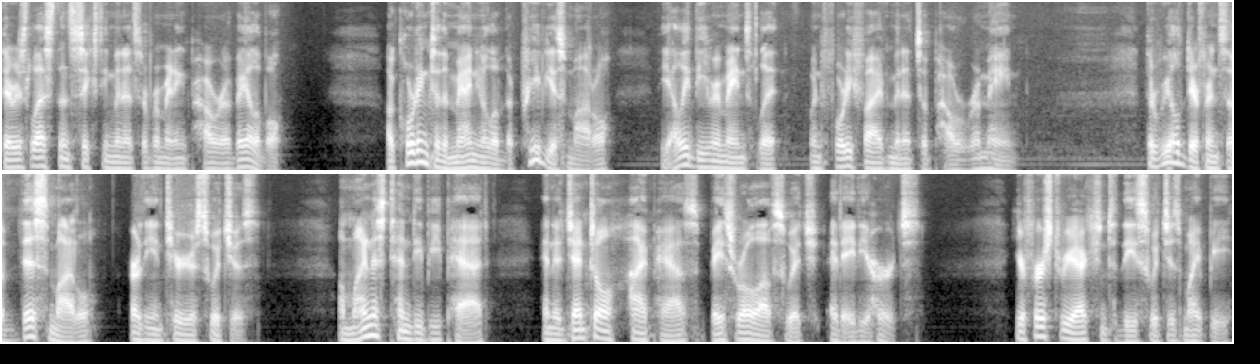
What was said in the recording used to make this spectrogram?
there is less than 60 minutes of remaining power available. According to the manual of the previous model, the LED remains lit when 45 minutes of power remain. The real difference of this model are the interior switches. A minus 10 dB pad and a gentle high-pass bass roll-off switch at 80 Hz. Your first reaction to these switches might be,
